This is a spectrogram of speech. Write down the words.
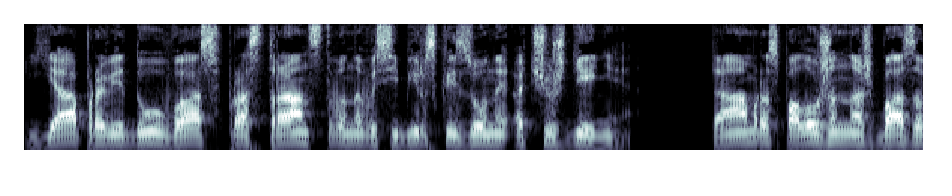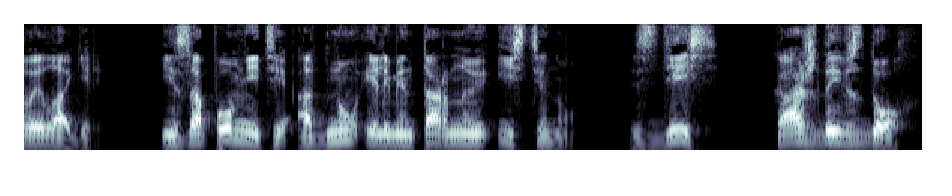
Я проведу вас в пространство Новосибирской зоны отчуждения. Там расположен наш базовый лагерь. И запомните одну элементарную истину. Здесь каждый вздох,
